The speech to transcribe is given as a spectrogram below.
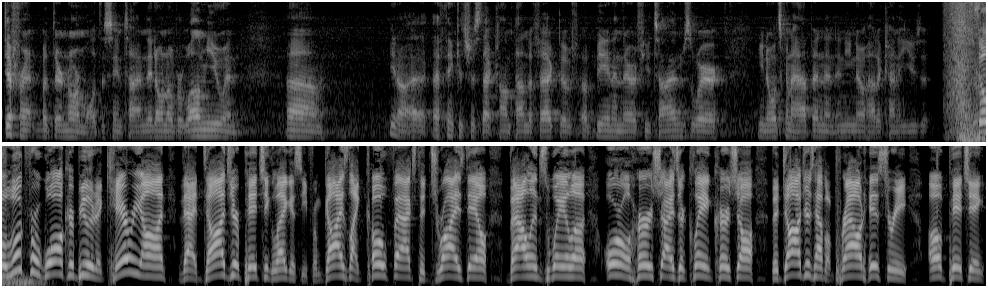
different, but they're normal at the same time. They don't overwhelm you, and um, you know, I, I think it's just that compound effect of, of being in there a few times where you know what's going to happen and, and you know how to kind of use it. So look for Walker Buehler to carry on that Dodger pitching legacy from guys like Koufax to Drysdale, Valenzuela, Orel Hershiser, Clayton Kershaw. The Dodgers have a proud history of pitching,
